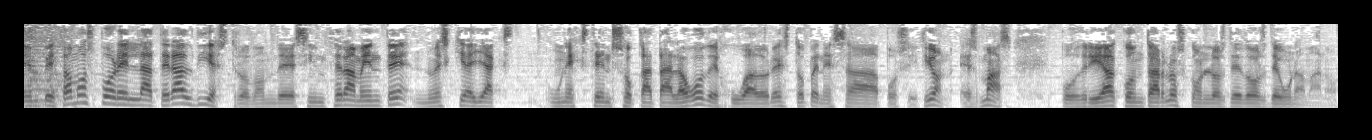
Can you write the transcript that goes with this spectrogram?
Empezamos por el lateral diestro, donde sinceramente no es que haya un extenso catálogo de jugadores top en esa posición. Es más, podría contarlos con los dedos de una mano.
